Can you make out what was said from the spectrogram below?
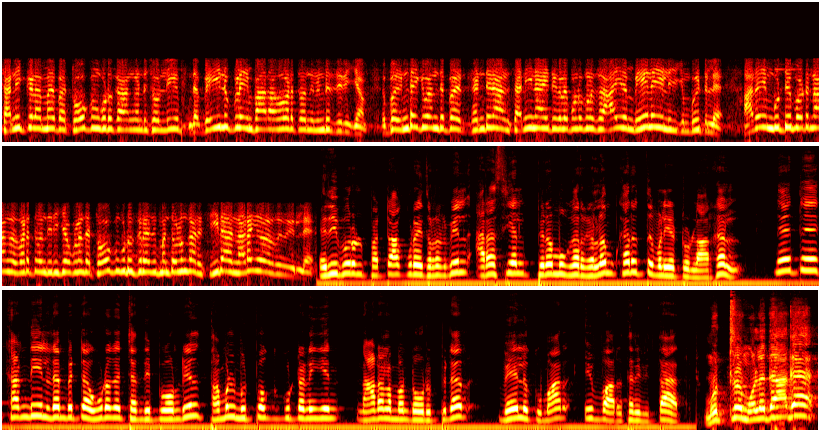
சனிக்கிழமை இப்ப டோக்கன் கொடுக்காங்கன்னு சொல்லி இந்த வெயிலுக்குள்ளையும் பாரு வந்து நின்று இருக்கோம் இப்ப இன்றைக்கு வந்து இப்ப ரெண்டு நாள் சனி ஞாயிற்றுக்கிழமை ஆயிரம் வேலையில் இருக்கும் வீட்டுல. அதையும் முட்டி போட்டு நாங்க இடத்து வந்து இருக்கக்குள்ள இந்த டோக்கன் கொடுக்கறது வந்து ஒழுங்கா சீரா நடக்கிறது இல்ல. எரிபொருள் பற்றாக்குறை தொடர்பில் அரசியல் பிரமுகர்களும் கருத்து வெளியிட்டுள்ளார்கள். நேற்று கண்டியில் இடம்பெற்ற ஊடக சந்திப்பு ஒன்றில் தமிழ் முற்போக்கு கூட்டணியின் நாடாளுமன்ற உறுப்பினர் வேலுக்குமார் இவ்வாறு தெரிவித்தார். முற்று முழுதாக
